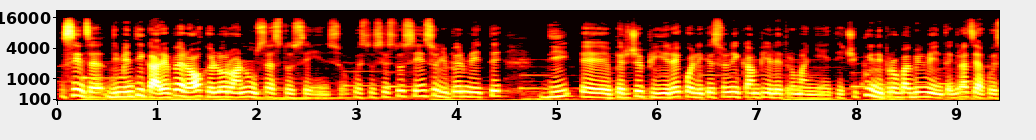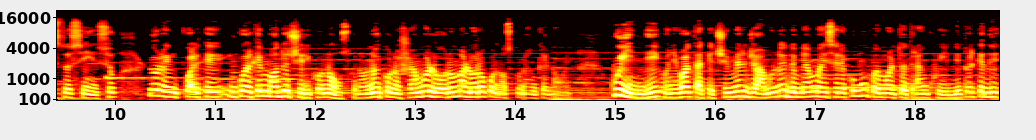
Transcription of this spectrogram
senza dimenticare però che loro hanno un sesto senso. Questo sesto senso gli permette di eh, percepire quelli che sono i campi elettromagnetici, quindi probabilmente grazie a questo senso loro in qualche, in qualche modo ci riconoscono, noi conosciamo loro ma loro conoscono anche noi. Quindi ogni volta che ci immergiamo noi dobbiamo essere comunque molto tranquilli perché di,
